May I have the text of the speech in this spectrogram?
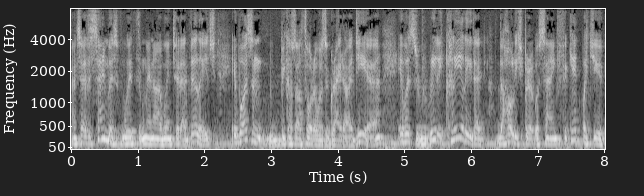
And so the same with, with when I went to that village, it wasn't because I thought it was a great idea. It was really clearly that the Holy Spirit was saying, forget what you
